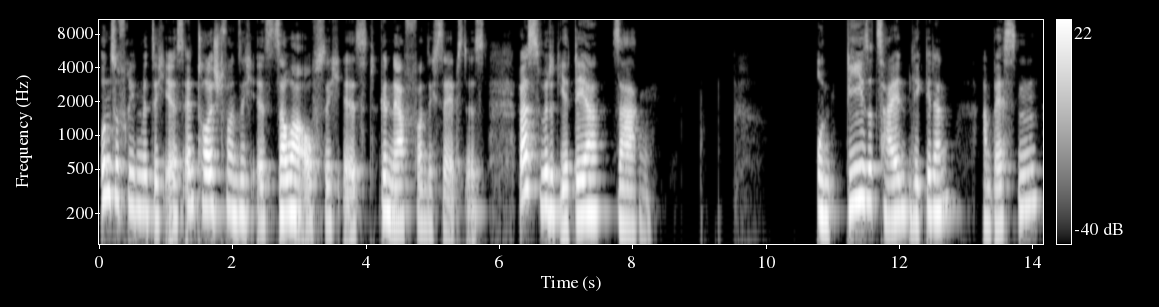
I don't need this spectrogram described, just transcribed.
unzufrieden mit sich ist, enttäuscht von sich ist, sauer auf sich ist, genervt von sich selbst ist. Was würdet ihr der sagen? Und diese Zeilen legt ihr dann am besten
